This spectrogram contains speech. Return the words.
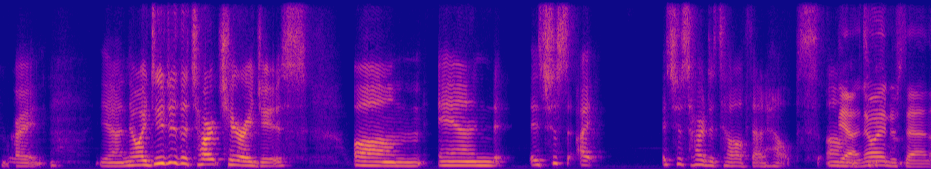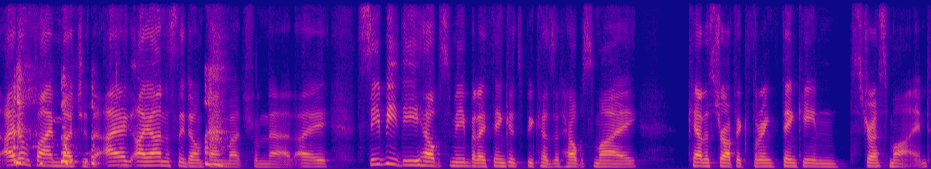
Right. Yeah. No, I do do the tart cherry juice um and it's just i it's just hard to tell if that helps. Um, yeah no i understand. I don't find much of that. I i honestly don't find much from that. I cbd helps me but i think it's because it helps my catastrophic th- thinking stress mind.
